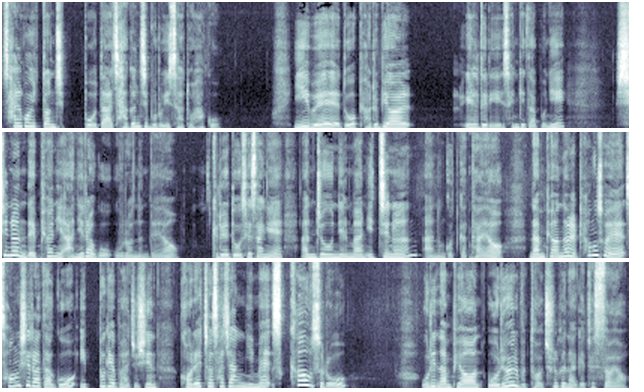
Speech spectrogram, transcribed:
살고 있던 집보다 작은 집으로 이사도 하고, 이 외에도 별의별 일들이 생기다 보니 신은 내 편이 아니라고 울었는데요. 그래도 세상에 안 좋은 일만 있지는 않은 것 같아요. 남편을 평소에 성실하다고 이쁘게 봐주신 거래처 사장님의 스카웃으로 우리 남편 월요일부터 출근하게 됐어요.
